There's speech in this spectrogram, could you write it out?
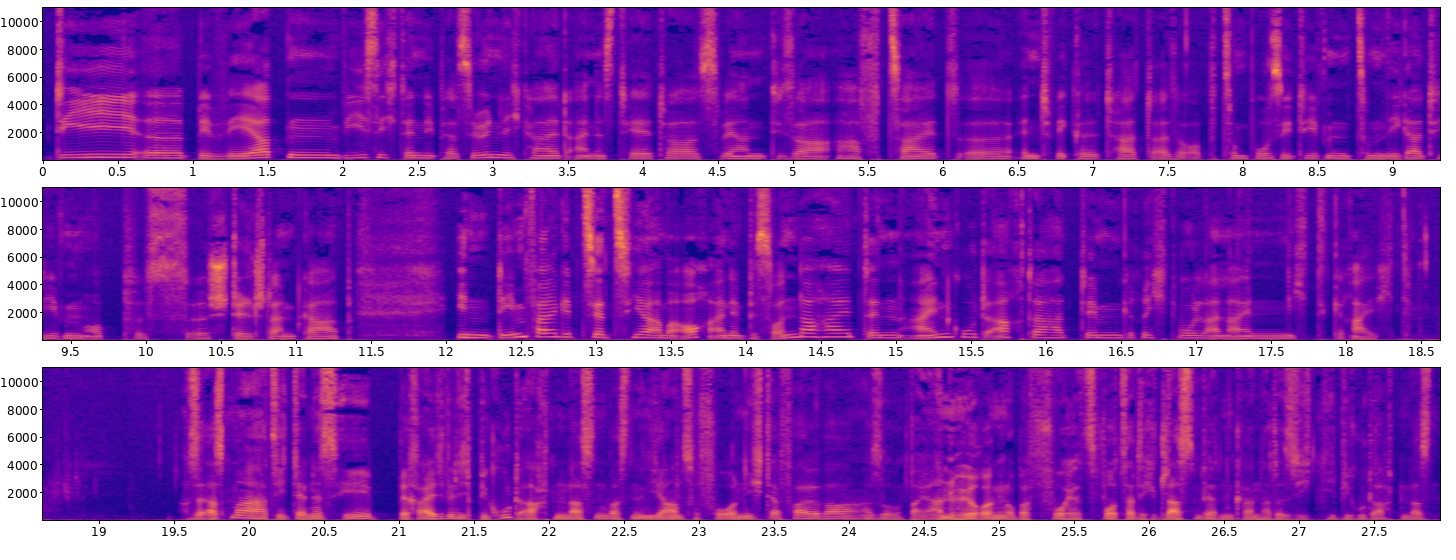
die äh, bewerten, wie sich denn die Persönlichkeit eines Täters während dieser Haftzeit äh, entwickelt hat. Also ob zum Positiven, zum Negativen, ob es äh, Stillstand gab. In dem Fall gibt es jetzt hier aber auch eine Besonderheit, denn ein Gutachter hat dem Gericht wohl allein nicht gereicht. Also erstmal hat sich Dennis E. bereitwillig begutachten lassen, was in den Jahren zuvor nicht der Fall war. Also bei Anhörungen, ob er vorher vorzeitig entlassen werden kann, hat er sich nie begutachten lassen.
